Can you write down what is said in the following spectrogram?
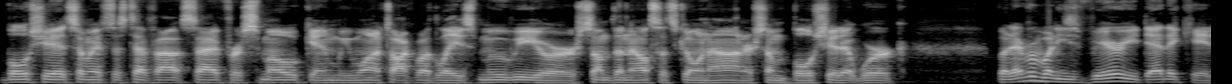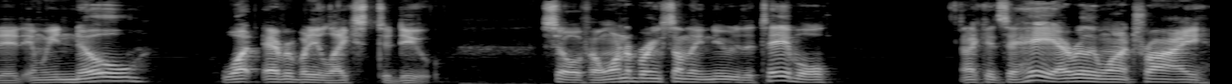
bullshit. Somebody has to step outside for smoke and we want to talk about the latest movie or something else that's going on or some bullshit at work. But everybody's very dedicated and we know what everybody likes to do. So if I want to bring something new to the table, I could say, "Hey, I really want to try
